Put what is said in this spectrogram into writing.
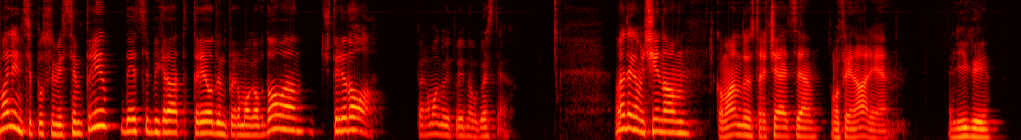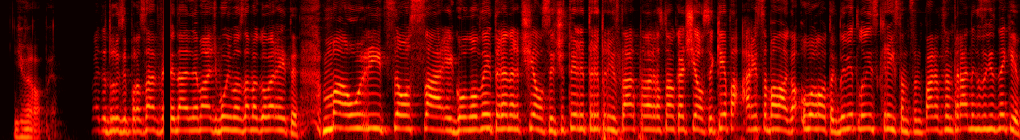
Валенсі по сумі 7-3, дається обіграти. 3-1 перемога вдома. 4-2. Перемога відповідно в гостях. Ну і таким чином командою зустрічається у фіналі Ліги Європи. Друзі, про сам фінальний матч будемо з нами говорити. Мауріціо Сарі, головний тренер Челсі, 4-3-3, стартова розстановка Челсі, Кепа Арісабалага, у воротах, Девід Луїс Крістенсен, пара центральних захисників,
